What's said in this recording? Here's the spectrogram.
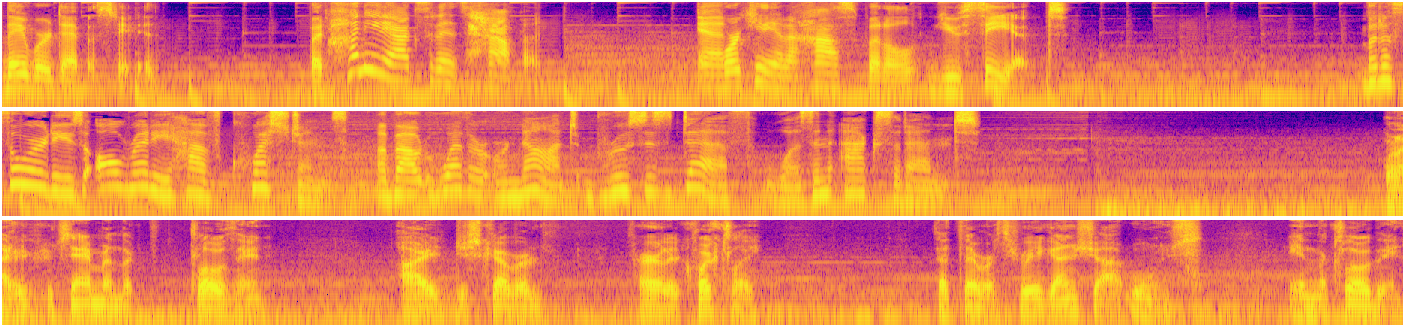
they were devastated. But hunting accidents happen. And working in a hospital, you see it. But authorities already have questions about whether or not Bruce's death was an accident. When I examined the clothing, I discovered fairly quickly that there were three gunshot wounds in the clothing.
